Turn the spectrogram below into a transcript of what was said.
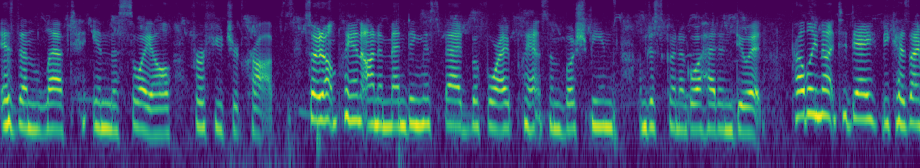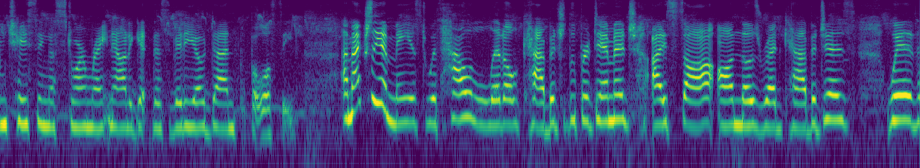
is then left in the soil for future crops. So I don't plan on amending this bed before I plant some bush beans. I'm just gonna go ahead and do it. Probably not today because I'm chasing a storm right now to get this video done, but we'll see. I'm actually amazed with how little cabbage looper damage I saw on those red cabbages with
